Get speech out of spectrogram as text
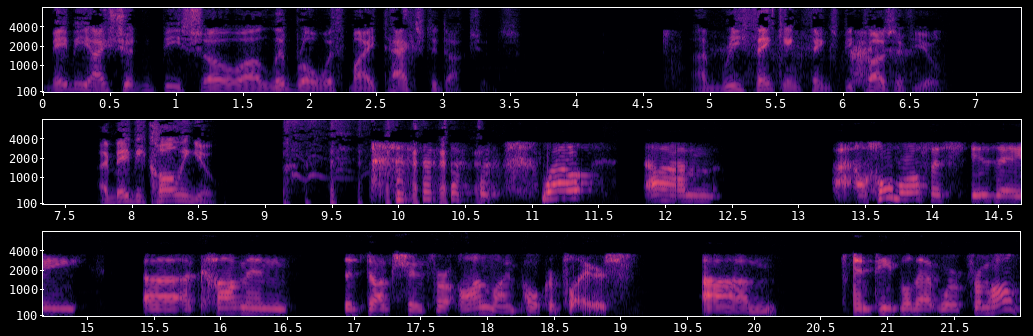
Maybe I shouldn't be so uh, liberal with my tax deductions. I'm rethinking things because of you. I may be calling you. well, um, a home office is a uh, a common deduction for online poker players um, and people that work from home.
